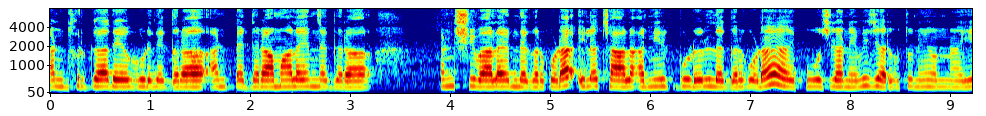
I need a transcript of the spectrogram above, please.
అండ్ దుర్గాదేవి గుడి దగ్గర అండ్ పెద్ద రామాలయం దగ్గర అండ్ శివాలయం దగ్గర కూడా ఇలా చాలా అన్ని గుడుల దగ్గర కూడా పూజలు అనేవి జరుగుతూనే ఉన్నాయి.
